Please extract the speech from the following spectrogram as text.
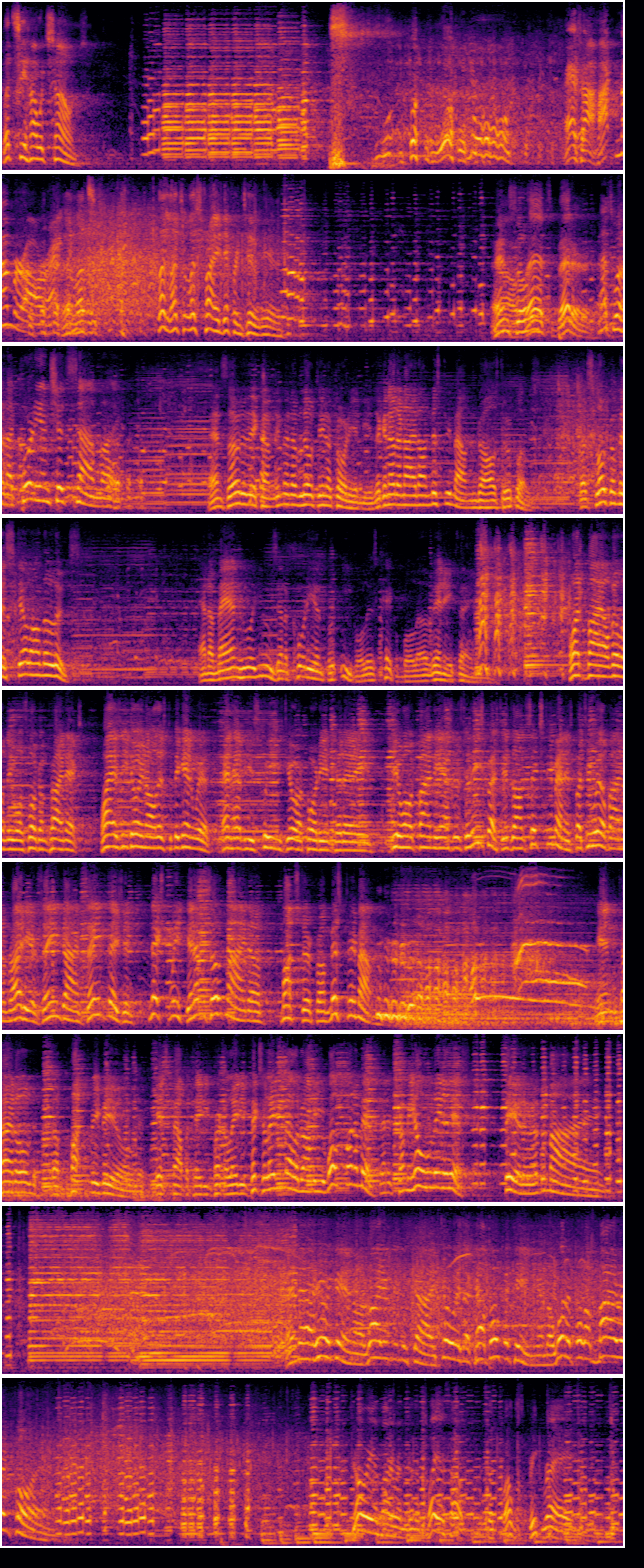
Let's see how it sounds. Whoa. That's a hot number, all right. Well, let's, let, let's, let's try a different tune here. And Now, so that's better. That's what an accordion should sound like. And so to the accompaniment of lilting accordion music, another night on Mystery Mountain draws to a close. But Slocum is still on the loose. And a man who will use an accordion for evil is capable of anything. what vile villainy will Slocum try next? Why is he doing all this to begin with? And have you squeezed your accordion today? You won't find the answers to these questions on 60 Minutes, but you will find them right here, same time, same station, next week in episode 9 of Monster from Mystery Mountain. entitled The Plot Revealed. It's palpitating, percolating, pixelating melodrama you won't want to miss, and it's coming only to this Theater of the Mind. And now here again are Riders in the Sky, Joey the Cowpolka King, and the wonderful Myron Florence. Joey and Myron to play us out the 12th Street Rag.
